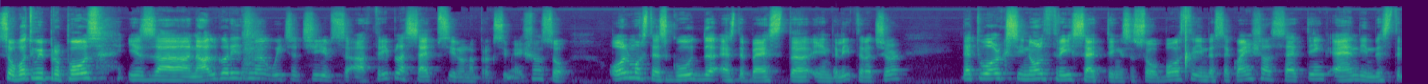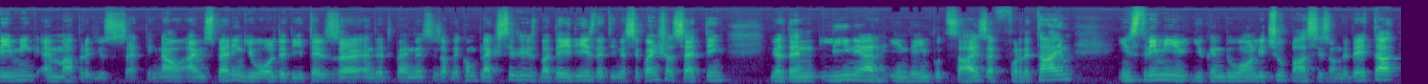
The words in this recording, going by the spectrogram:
So what we propose is uh, an algorithm which achieves a 3 plus epsilon approximation, so almost as good as the best uh, in the literature, that works in all three settings, so both in the sequential setting and in the streaming and MapReduce setting. Now, I'm sparing you all the details uh, and the dependencies of the complexities, but the idea is that in the sequential setting, you are then linear in the input size for the time. In streaming, you, you can do only two passes on the data,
